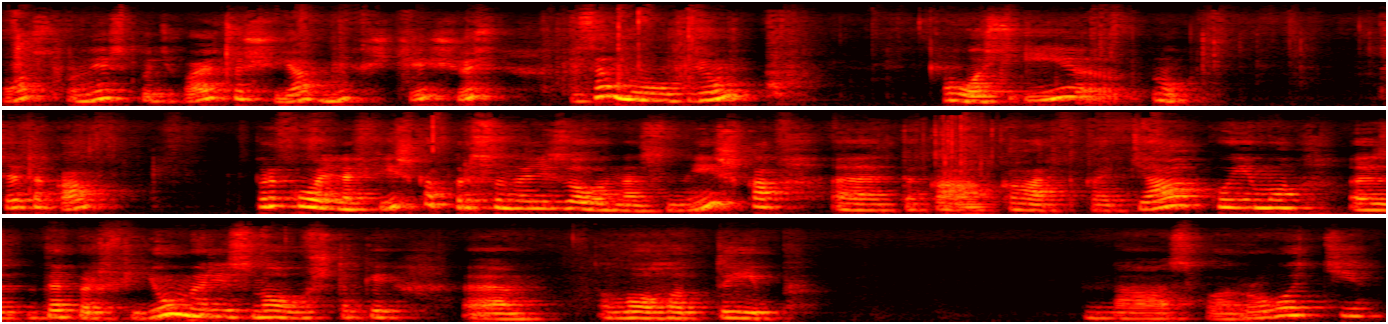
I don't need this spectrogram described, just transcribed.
ось вони сподіваються, що я в них ще щось замовлю. Ось, і ну, це така прикольна фішка, персоналізована знижка, е, така картка дякуємо. Е, The Perfumery, знову ж таки, е, логотип на звороті.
